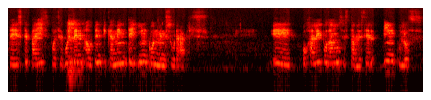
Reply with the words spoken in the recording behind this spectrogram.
de este país, pues se vuelven auténticamente inconmensurables. Eh, ojalá y podamos establecer vínculos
